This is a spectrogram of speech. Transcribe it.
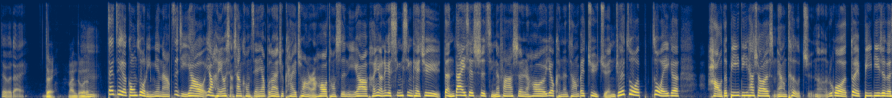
对不对？对，蛮多的。嗯，在这个工作里面呢、自己要要很有想象空间，要不断的去开创，然后同时你又要很有那个心性，可以去等待一些事情的发生，然后又可能常常被拒绝。你觉得作作为一个好的 BD，它需要什么样的特质呢？如果对 BD 这个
